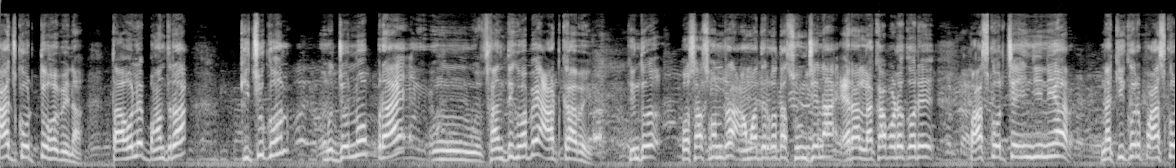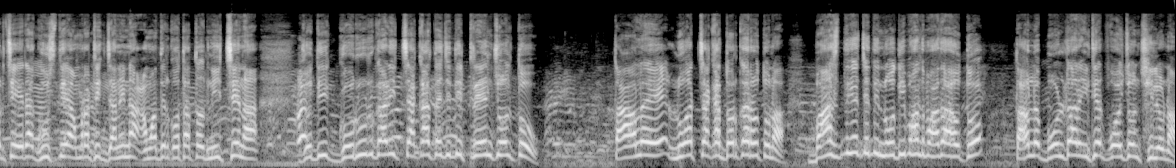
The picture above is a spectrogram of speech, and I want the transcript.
কাজ করতে হবে না। তাহলে বাঁধরা কিছুক্ষণ জন্য প্রায় উম, শান্তিভাবে আটকাবে। কিন্তু প্রশাসনরা আমাদের কথা শুনছে না এরা লেখাপড়া করে পাস করছে ইঞ্জিনিয়ার না কি করে পাস করছে এরা ঘুষ দিয়ে আমরা ঠিক জানি না আমাদের কথা তো নিচ্ছে না। যদি গরুর গাড়ির চাকাতে যদি ট্রেন চলতো তাহলে লোহার চাকার দরকার হতো না। বাঁশ দিয়ে যদি নদী বাঁধ বাঁধা হতো তাহলে বোল্টার ইটের প্রয়োজন ছিল না।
